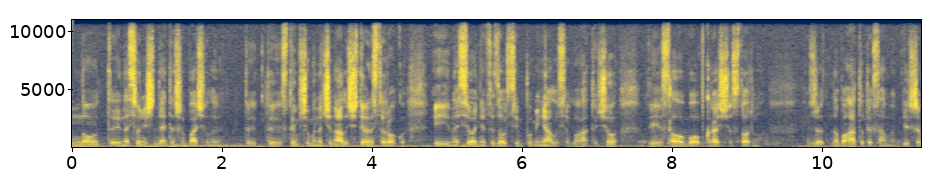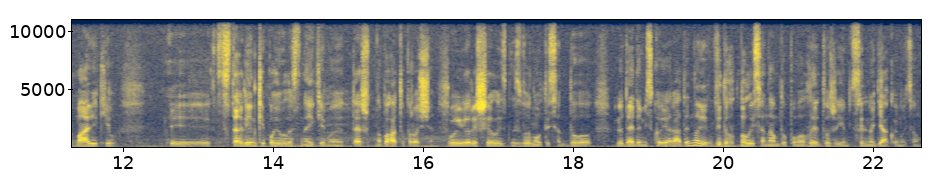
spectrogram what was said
Ну, ти на сьогоднішній день те, що бачили, з тим, що ми починали з 2014 року, і на сьогодні це зовсім помінялося багато чого, і слава Богу, в кращу сторону. Вже набагато тих самих більше мавіків, і старлінки з'явилися, на які ми теж набагато проще. Ви вирішили звернутися до людей, до міської ради. Ну і відгукнулися, нам допомогли. Дуже їм сильно дякуємо цьому.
